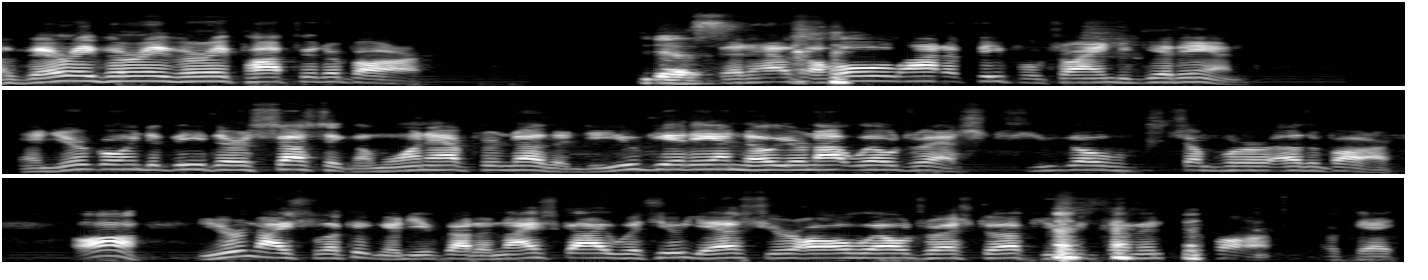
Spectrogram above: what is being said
A very, very, very popular bar. Yes. That has a whole lot of people trying to get in and you're going to be there sussing them one after another. Do you get in? No, you're not well dressed. You go somewhere other bar. Ah, you're nice looking and you've got a nice guy with you. Yes, you're all well dressed up. You can come into the bar. Okay.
